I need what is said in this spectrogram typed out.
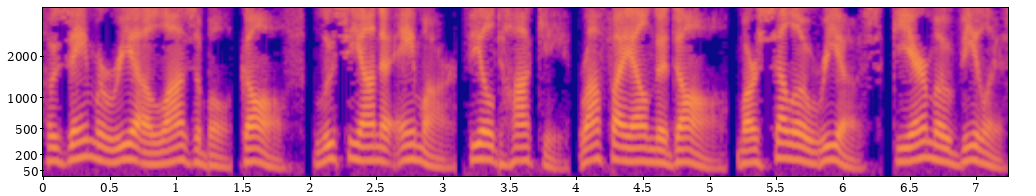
José María Olazabal golf, Luciana Aymar field hockey, Rafael Nadal, Marcelo Rios, Guillermo Vilas,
